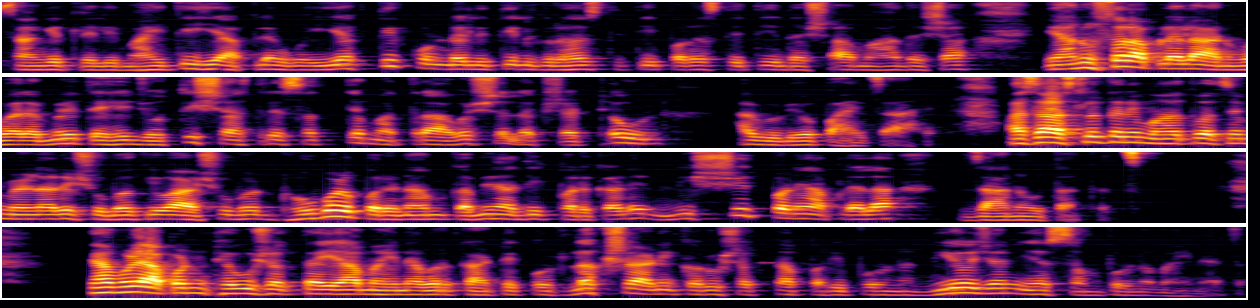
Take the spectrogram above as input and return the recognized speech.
सांगितलेली माहिती ही आपल्या वैयक्तिक कुंडलीतील ग्रहस्थिती परिस्थिती दशा महादशा यानुसार आपल्याला अनुभवायला मिळते. हे ज्योतिषशास्त्रीय सत्य मात्र अवश्य लक्षात ठेवून हा व्हिडिओ पाहायचा आहे. असं असलं तरी महत्त्वाचे मिळणारे शुभ किंवा अशुभ ढोबळ परिणाम कमी अधिक फरकाने निश्चितपणे आपल्याला जाणवतातच. त्यामुळे आपण ठेवू शकता या महिन्यावर काटेकोर लक्ष आणि करू शकता परिपूर्ण नियोजन या संपूर्ण महिन्याचं.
